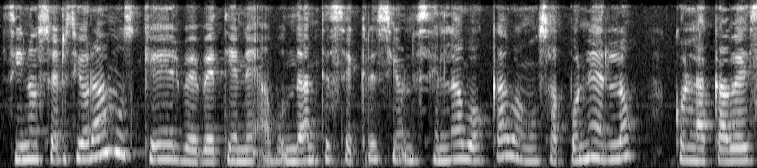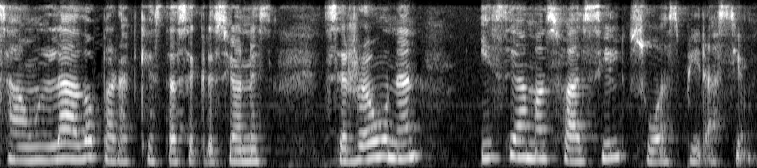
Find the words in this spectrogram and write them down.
Si nos cercioramos que el bebé tiene abundantes secreciones en la boca, vamos a ponerlo con la cabeza a un lado para que estas secreciones se reúnan y sea más fácil su aspiración.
